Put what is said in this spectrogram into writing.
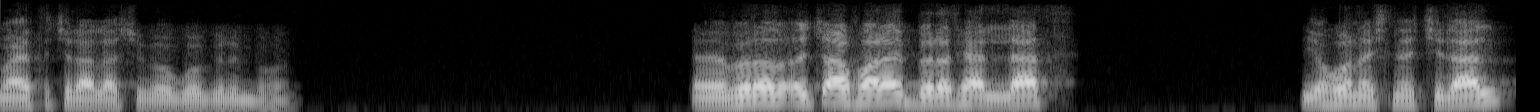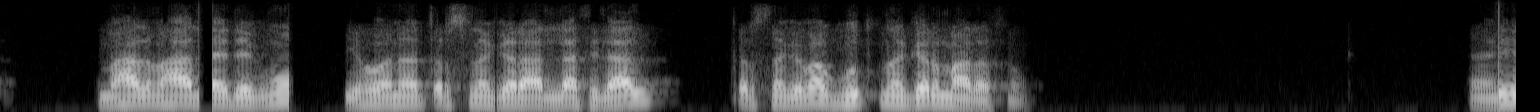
ማየት ትችላላችሁ በጎግልም ቢሆን። እጫፏ ላይ ብረት ያላት የሆነች ነች ይላል። መሃል መሃል ላይ ደግሞ የሆነ ጥርስ ነገር አላት ይላል። ጥርስ ነገር ጉጥ ነገር ማለት ነው። ይሄ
